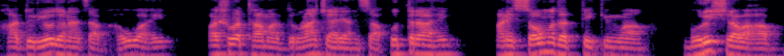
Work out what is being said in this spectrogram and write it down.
हा दुर्योधनाचा भाऊ आहे. अश्वत्थामा द्रोणाचार्यांचा पुत्र आहे आणि सौमदत्ती किंवा भूरिश्रवा हा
